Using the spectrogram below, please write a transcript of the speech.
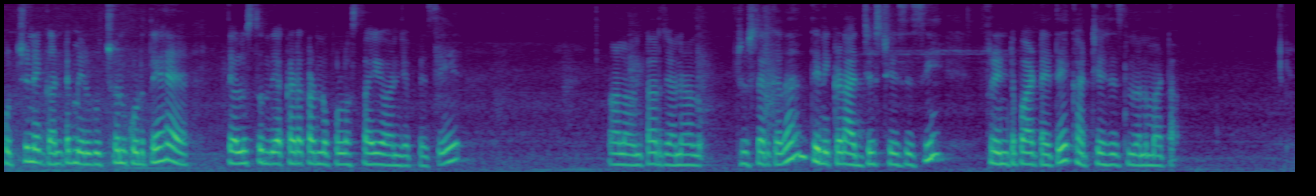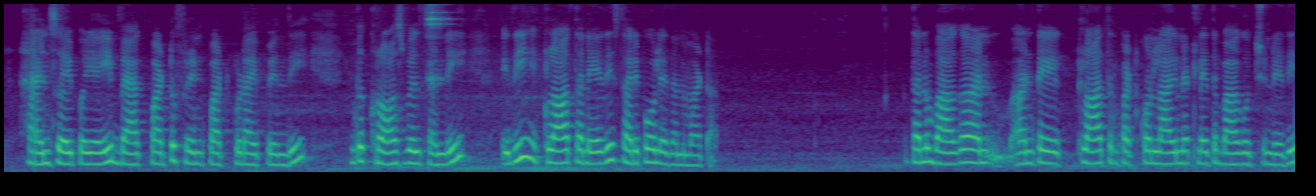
కూర్చునే గంట మీరు కూర్చొని కుడితే తెలుస్తుంది ఎక్కడెక్కడ నొప్పులు వస్తాయో అని చెప్పేసి అలా ఉంటారు జనాలు. చూస్తారు కదా దీన్ని ఇక్కడ అడ్జస్ట్ చేసేసి ఫ్రంట్ పార్ట్ అయితే కట్ చేసేసింది అనమాట హ్యాండ్స్ అయిపోయాయి బ్యాక్ పార్ట్ ఫ్రంట్ పార్ట్ కూడా అయిపోయింది. ఇంకా క్రాస్ బెల్ట్స్ అండి. ఇది క్లాత్ అనేది సరిపోలేదన్నమాట తను బాగా అంటే క్లాత్ని పట్టుకొని లాగినట్లయితే బాగా వచ్చిండేది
